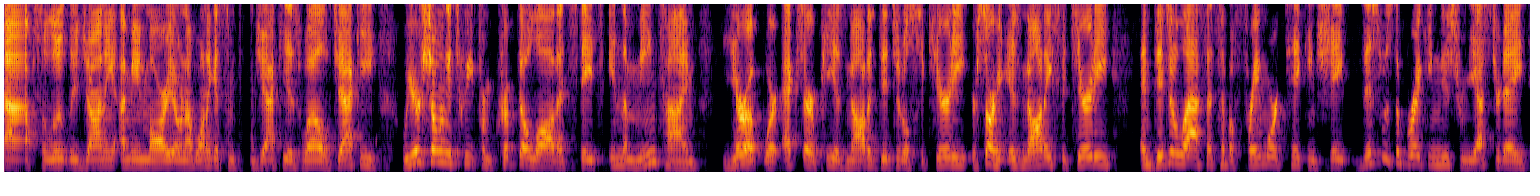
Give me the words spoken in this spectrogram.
Absolutely, Johnny. I mean, Mario, and I want to get some Jackie as well. Jackie, we are showing a tweet from Crypto Law that states in the meantime, Europe, where XRP is not a digital security, or sorry, is not a security, and digital assets have a framework taking shape. This was the breaking news from yesterday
